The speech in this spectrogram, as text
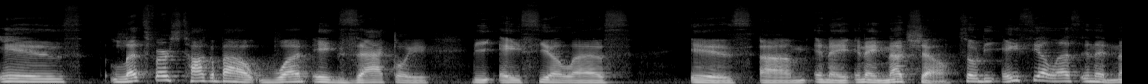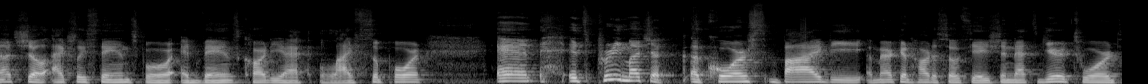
is, let's first talk about what exactly the ACLS is um, in a in a nutshell. So the ACLS in a nutshell actually stands for Advanced Cardiac Life Support. And it's pretty much a, a course by the American Heart Association that's geared towards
